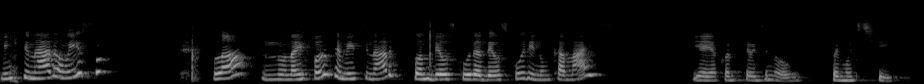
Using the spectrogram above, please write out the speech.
me ensinaram isso lá no, na infância, me ensinaram que quando Deus cura, Deus cura e nunca mais. E aí aconteceu de novo. Foi muito difícil.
